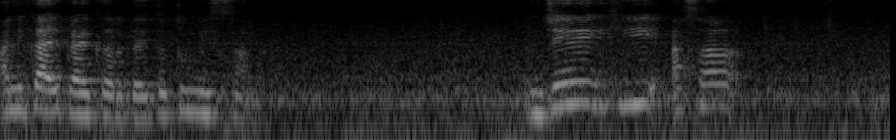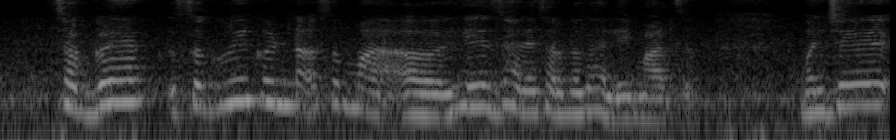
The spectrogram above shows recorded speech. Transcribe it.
आणि काय काय करता येतं तुम्हीच सांगा. म्हणजे ही असा सगळ्या सगळीकडनं असं मा हे झाल्यासारखं झालं आहे माझं. म्हणजे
